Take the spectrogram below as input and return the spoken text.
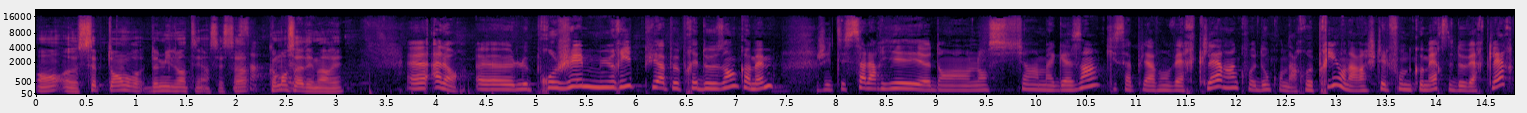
en euh, septembre 2021, c'est ça, C'est ça. Comment ça a démarré? Euh, alors, euh, le projet mûrit depuis à peu près deux ans quand même. J'étais salariée dans l'ancien magasin qui s'appelait avant Verclair, hein, donc on a repris, on a racheté le fonds de commerce de Verclair.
